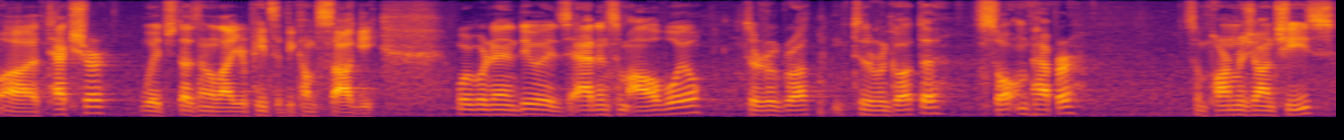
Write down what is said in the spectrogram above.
uh, texture, which doesn't allow your pizza to become soggy. What we're gonna do is add in some olive oil to the, to the ricotta, salt and pepper, some Parmesan cheese,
